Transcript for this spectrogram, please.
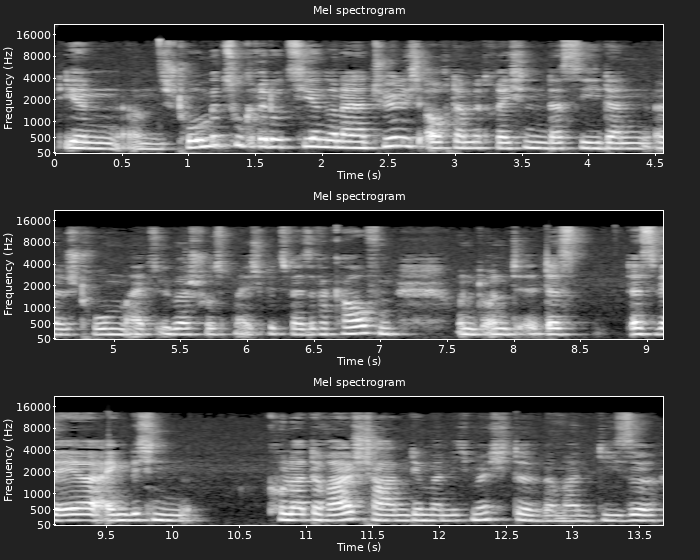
ihren ähm, Strombezug reduzieren, sondern natürlich auch damit rechnen, dass sie dann äh, Strom als Überschuss beispielsweise verkaufen. Und, und äh, das, das wäre ja eigentlich ein Kollateralschaden, den man nicht möchte, wenn man diese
